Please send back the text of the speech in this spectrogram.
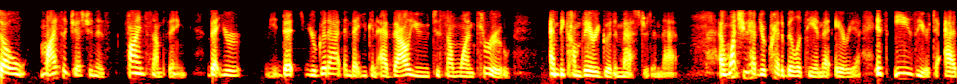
So my suggestion is find something that you're that you're good at and that you can add value to someone through and become very good and mastered in that. And once you have your credibility in that area, it's easier to add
